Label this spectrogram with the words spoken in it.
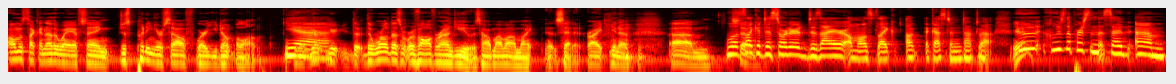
almost like another way of saying just putting yourself where you don't belong. You know, Yeah. you're- you're- the, the world doesn't revolve around you, is how my mom might uh, said it, right? You know, um, Well, it's so- like a disordered desire, almost like Augustine talked about. Who, who's the person that said um,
